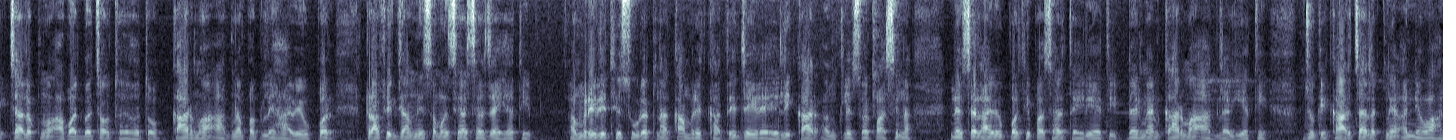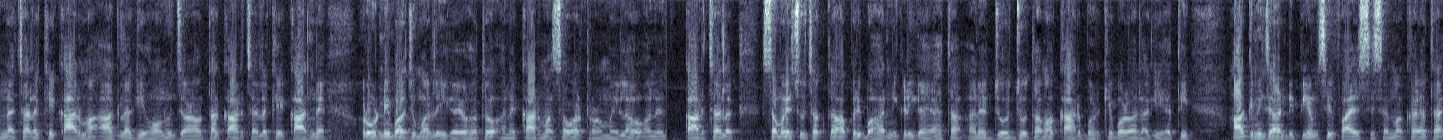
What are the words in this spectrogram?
એક ચાલકનો આબાદ બચાવ થયો હતો. કારમાં આગના પગલે હાઈવે ઉપર ટ્રાફિક જામની સમસ્યા સર્જાઈ હતી. અમરેલીથી સુરતના કામરેજ ખાતે જઈ રહેલી કાર અંકલેશ્વર પાસેના નેશનલ હાઈવે પરથી પસાર થઈ રહી હતી. દરમિયાન કારમાં આગ લાગી હતી. જો કે કાર ચાલકને અન્ય વાહનના ચાલકે કારમાં આગ લાગી હોવાનું જણાવતા કાર ચાલકે કારને રોડની બાજુમાં લઈ ગયો હતો અને કારમાં સવાર ત્રણ મહિલાઓ અને કાર ચાલક સમય સૂચકતા વાપરી બહાર નીકળી ગયા હતા અને જોત જોતામાં કાર ભડકે બળવા લાગી હતી. આગની જાણ ડીપીએમસી ફાયર સ્ટેશનમાં કરાતા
